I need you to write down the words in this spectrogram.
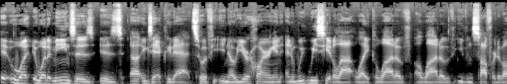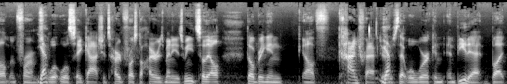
it, what what it means is is uh, exactly that. So if you know you're hiring, and, and we, we see it a lot, like a lot of a lot of even software development firms yeah. will, will say, "Gosh, it's hard for us to hire as many as we need." So they'll they'll bring in uh, contractors that will work and, and be that. But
